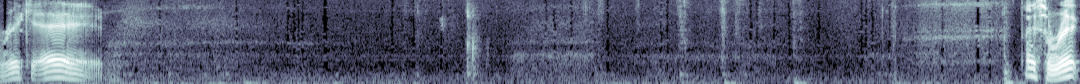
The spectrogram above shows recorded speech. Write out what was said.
Rick A. Nice, Rick.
